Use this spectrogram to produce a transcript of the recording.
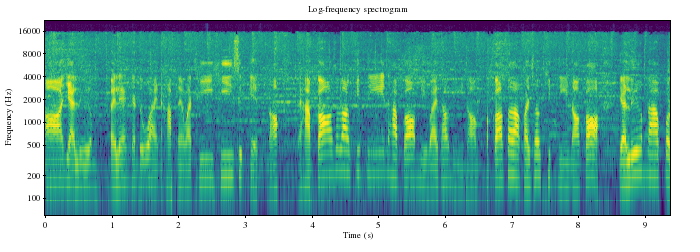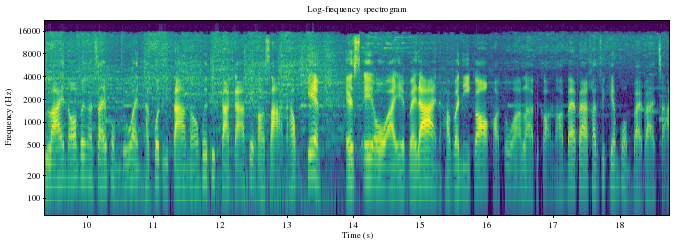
อ่าอย่าลืมไปเล่นกันด้วยนะครับในวันที่ 21 เนาะนะครับก็สำหรับคลิปนี้นะครับก็มีไว้เท่านี้เนาะก็สำหรับใครชอบคลิปนี้เนาะก็อย่าลืมนะครับกดไลค์เนาะเป็นกำลังใจผมด้วยนะครับกดติดตามเนาะเพื่อติดตามการอัปเดตข่าวสารนะครับเกม S A O I F ไว้ได้นะครับวันนี้ก็ขอตัวลาไปก่อนเนาะบ๊ายบายครับที่เกมผมบ๊ายบายจ้า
